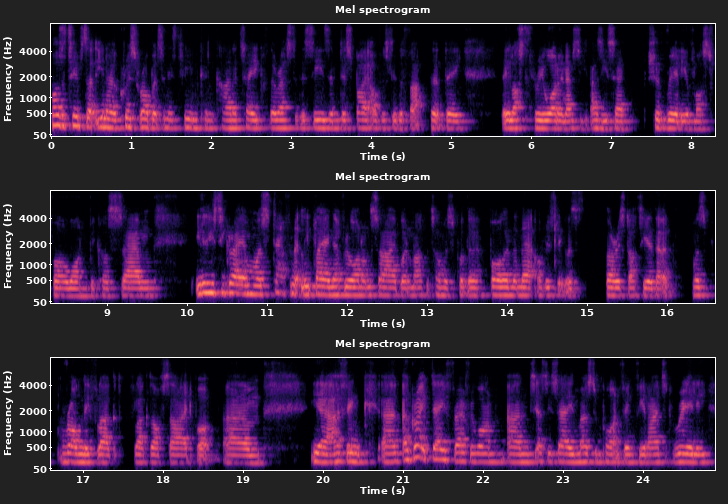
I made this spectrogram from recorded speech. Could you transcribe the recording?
positives that you know Chris Roberts and his team can kind of take for the rest of the season, despite obviously the fact that they they lost three one and as as you said should really have lost four one because um, Lucy Graham was definitely playing everyone on side when Martha Thomas put the ball in the net. Obviously, it was Thorisdottir that was wrongly flagged flagged offside, but. Um, yeah, I think uh, a great day for everyone. And as you say, most important thing for United, really,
